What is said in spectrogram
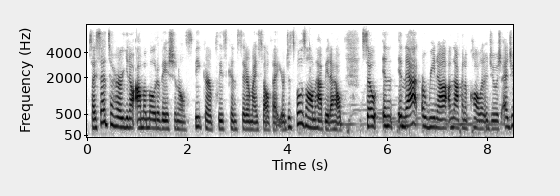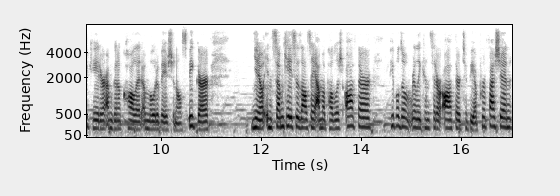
So I said to her, you know, I'm a motivational speaker. Please consider myself at your disposal. I'm happy to help. So in in that arena, I'm not going to call it a Jewish educator. I'm going to call it a motivational speaker. You know, in some cases, I'll say I'm a published author. People don't really consider author to be a profession.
